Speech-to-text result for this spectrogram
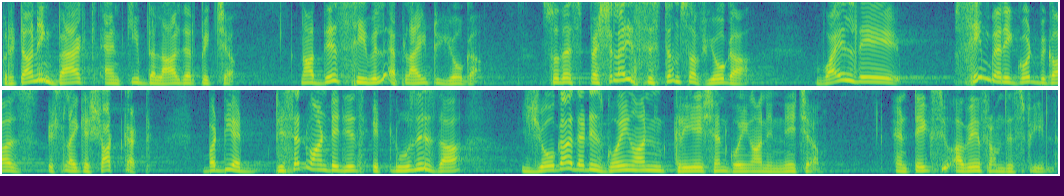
returning back and keep the larger picture. Now, this he will apply to yoga. So, the specialized systems of yoga, while they seem very good because it's like a shortcut, but the disadvantage is it loses the yoga that is going on in creation, going on in nature, and takes you away from this field.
